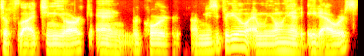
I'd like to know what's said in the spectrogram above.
to fly to New York and record a music video, and we only had eight hours.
